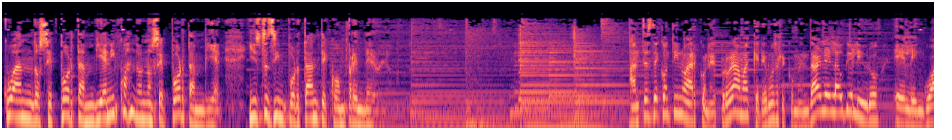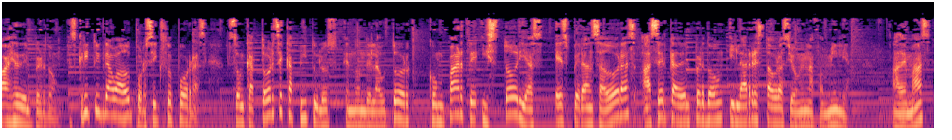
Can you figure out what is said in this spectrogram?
cuando se portan bien y cuando no se portan bien. Y esto es importante comprenderlo. Antes de continuar con el programa, queremos recomendarle el audiolibro El lenguaje del perdón, escrito y grabado por Sixto Porras. Son 14 capítulos en donde el autor comparte historias esperanzadoras acerca del perdón y la restauración en la familia. Además,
